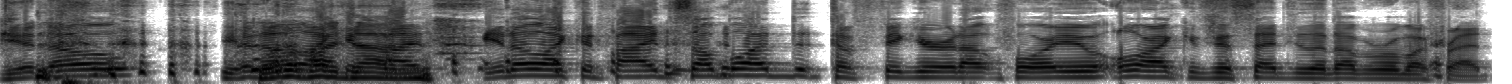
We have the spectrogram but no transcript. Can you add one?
You know, you What know, have I, I could done? find, you know, I could find someone to figure it out for you, or I could just send you the number of my friend.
